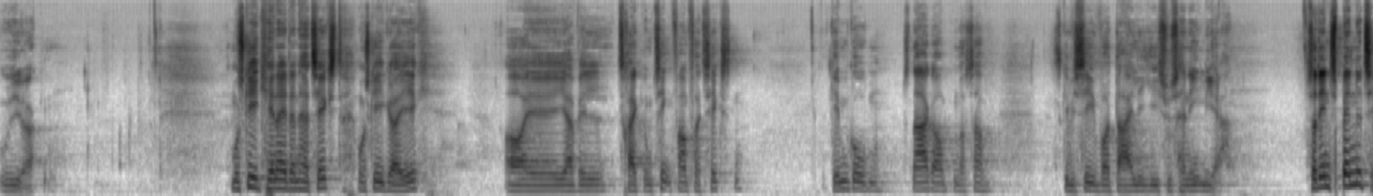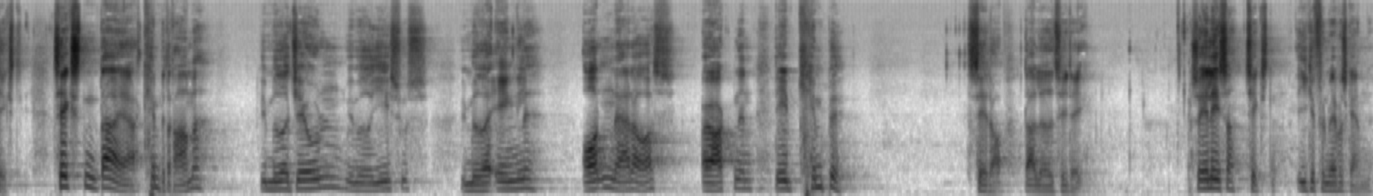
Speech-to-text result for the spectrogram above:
ude i ørkenen? Måske kender I den her tekst, måske gør I ikke. Og øh, jeg vil trække nogle ting frem fra teksten, gennemgå dem, snakke om dem, og så skal vi se, hvor dejlig Jesus han egentlig er. Så det er en spændende tekst. Teksten, der er kæmpe drama. Vi møder djævlen, vi møder Jesus, vi møder engle, ånden er der også, ørkenen. Det er et kæmpe setup, der er lavet til i dag. Så jeg læser teksten. I kan følge med på skærmene.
